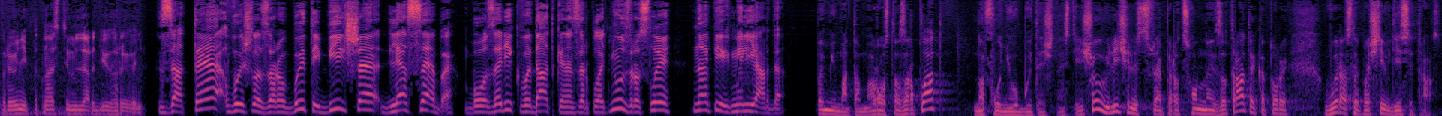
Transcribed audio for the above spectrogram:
в районі 15 мільярдів гривень. Зате вийшло заробити більше для себе, бо за рік видатки на зарплатню зросли на півмільярда. Помимо там роста зарплат на фоне убыточности, еще увеличились операционные затраты, которые выросли почти в 10 раз.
